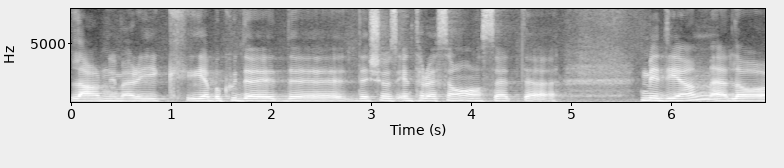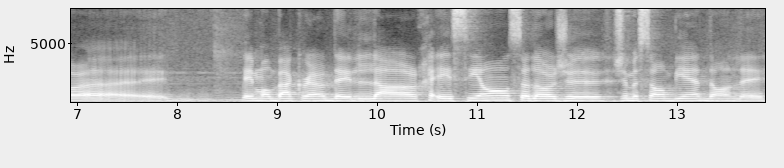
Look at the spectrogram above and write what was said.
l'art numérique. Il y a beaucoup de, choses intéressantes en cet euh, médium. Alors, euh, et mon background est l'art et sciences, alors je, je me sens bien dans, les,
